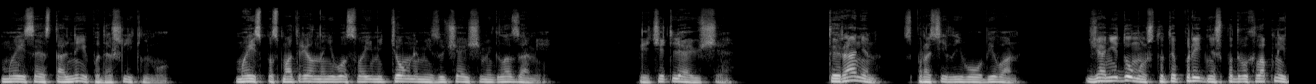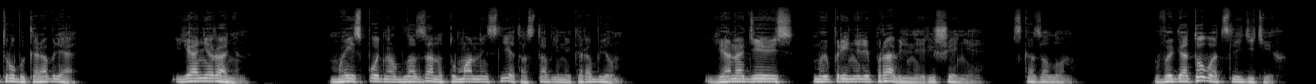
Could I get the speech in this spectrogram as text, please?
Мейс и остальные подошли к нему. Мейс посмотрел на него своими темными изучающими глазами. «Впечатляюще!» «Ты ранен?» — спросил его Убиван. «Я не думал, что ты прыгнешь под выхлопные трубы корабля». «Я не ранен». Мейс поднял глаза на туманный след, оставленный кораблем. «Я надеюсь, мы приняли правильное решение», — сказал он. «Вы готовы отследить их?»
